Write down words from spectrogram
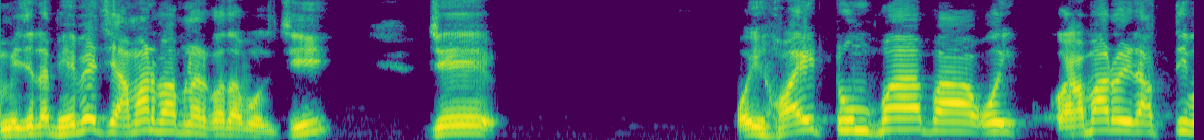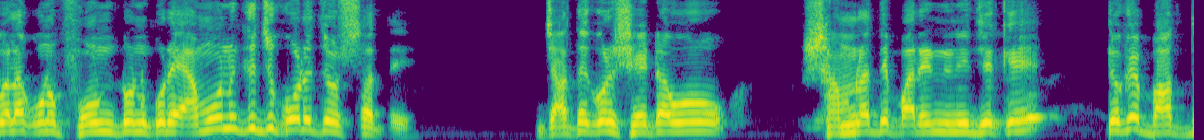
আমি যেটা ভেবেছি, আমার ভাবনার কথা বলছি যে ওই হয় টুম্পা বা ওই আবার ওই রাত্রিবেলা কোনো ফোন টোন করে এমন কিছু করেছে ওর সাথে যাতে করে সেটা ও সামলাতে পারেনি নিজেকে, তোকে বাধ্য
